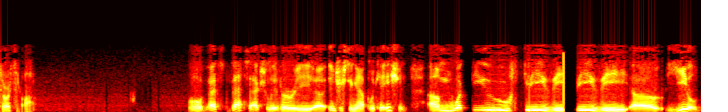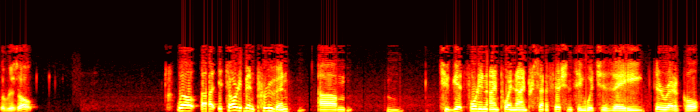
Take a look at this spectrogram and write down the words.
source at all. Oh, that's that's actually a very uh, interesting application. Um, what do you see the be the uh, yield, the result? Well, uh, it's already been proven um, to get 49.9% efficiency, which is a theoretical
